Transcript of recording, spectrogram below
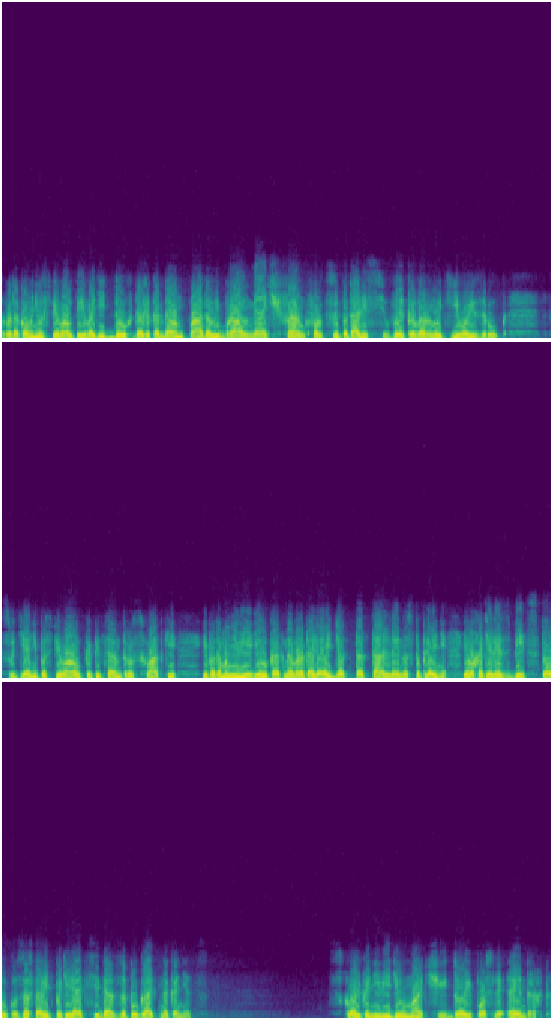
Рудаков не успевал переводить дух. Даже когда он падал и брал мяч, франкфуртцы пытались выковырнуть его из рук. Судья не поспевал к эпицентру схватки и потому не видел, как на вратаря идет тотальное наступление. Его хотели сбить с толку, заставить потерять себя, запугать наконец. Сколько не видел матчей до и после Эйнтрахта,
